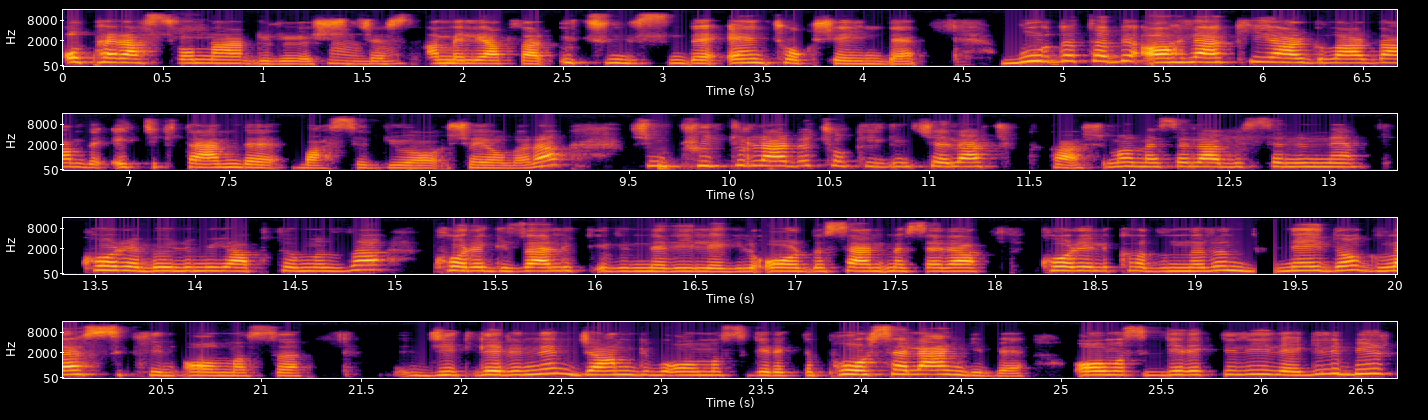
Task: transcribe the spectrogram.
operasyonlar giriyor işin içerisinde. Ameliyatlar üçüncüsünde en çok şeyinde. Burada tabii ahlaki yargılardan da etikten de bahsediyor şey olarak. Şimdi kültürlerde çok ilginç şeyler çıktı karşıma. Mesela biz seninle Kore bölümü yaptığımızda Kore güzellik ürünleriyle ilgili orada sen mesela Koreli kadınların neydi o glass skin olması ciltlerinin cam gibi olması gerektiği, porselen gibi olması gerekliliğiyle ilgili bir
